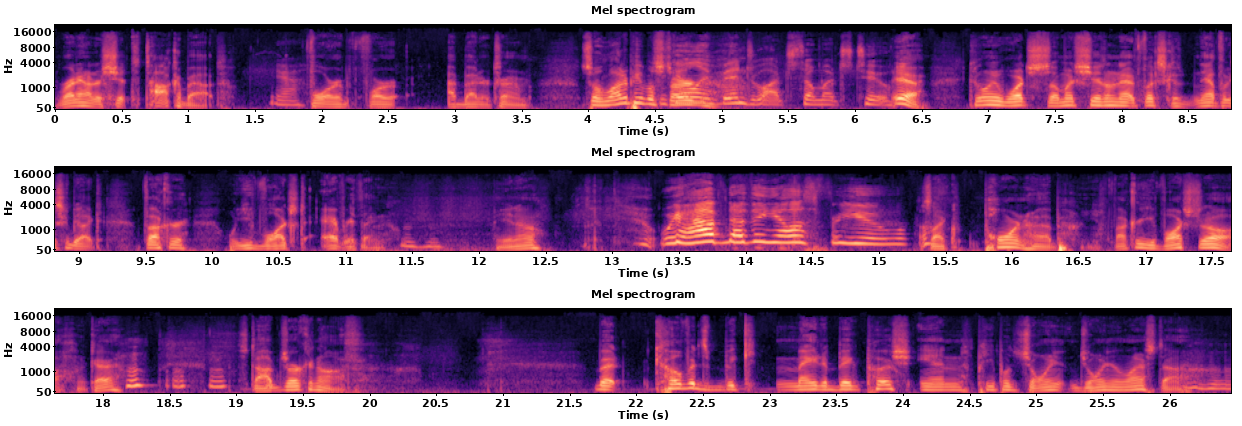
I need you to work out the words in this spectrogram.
run out of shit to talk about. Yeah. For for a better term. So a lot of people You start. can only binge watch so much too. Yeah, you can only watch so much shit on Netflix because Netflix can be like, "Fucker, well, you've watched everything," mm-hmm. you know. We have nothing else for you. It's like Pornhub. Fucker, you've watched it all, okay? Stop jerking off. But COVID's bec- made a big push in people join, joining the lifestyle. Mm-hmm.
